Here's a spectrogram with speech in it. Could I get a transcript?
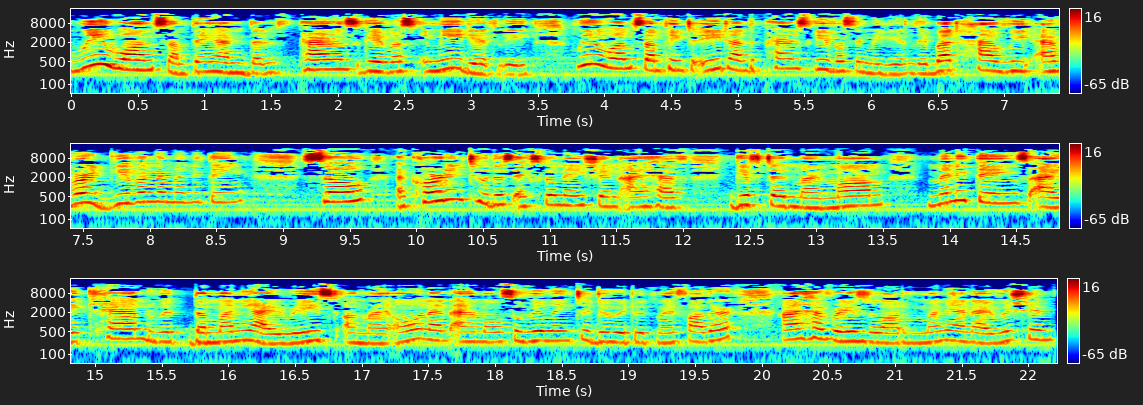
We want something and the parents give us immediately. We want something to eat and the parents give us immediately. But have we ever given them anything? So, according to this explanation, I have gifted my mom many things I can with the money I raised on my own and I am also willing to do it with my father. I have raised a lot of money and I I wish him,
